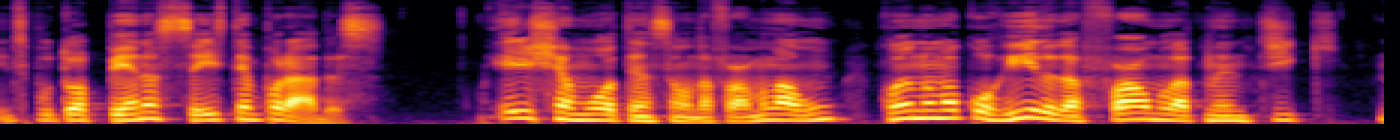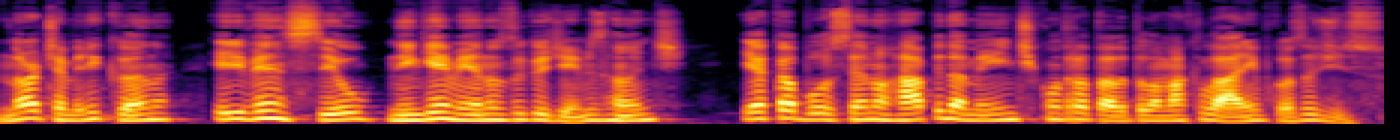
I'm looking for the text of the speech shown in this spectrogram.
e disputou apenas seis temporadas. Ele chamou a atenção da Fórmula 1 quando, numa corrida da Fórmula Atlantique norte-americana, ele venceu ninguém menos do que o James Hunt e acabou sendo rapidamente contratado pela McLaren por causa disso.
